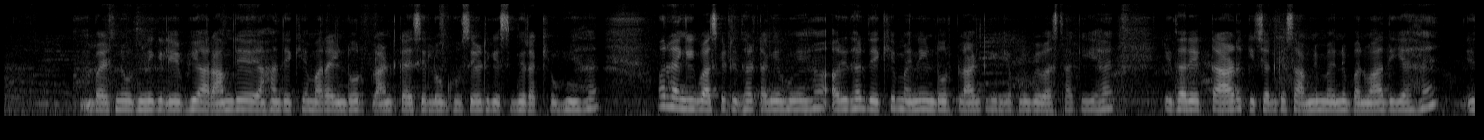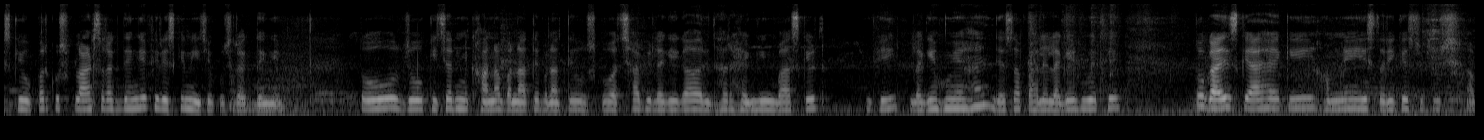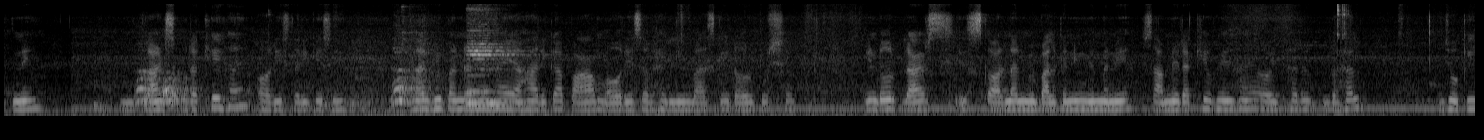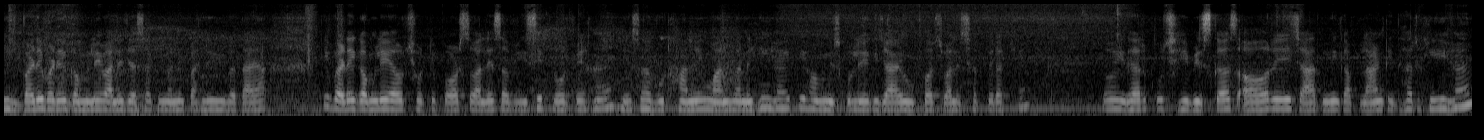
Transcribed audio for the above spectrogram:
बैठने उठने के लिए भी आराम दे। यहाँ देखिए हमारा इंडोर प्लांट कैसे लोग घुसेट के इसमें रखे हुए हैं और हैंगिंग बास्केट इधर टंगे हुए हैं। और इधर देखिए मैंने इंडोर प्लांट के लिए अपनी व्यवस्था की है। इधर एक टाड़ किचन के सामने मैंने बनवा दिया है। इसके ऊपर कुछ प्लांट्स रख देंगे, फिर इसके नीचे कुछ रख देंगे। तो जो किचन में खाना बनाते बनाते उसको अच्छा भी लगेगा और इधर हैंगिंग बास्केट भी लगे हुए हैं, जैसा पहले लगे हुए थे। तो गाइस क्या है कि हमने इस तरीके से कुछ अपने प्लांट्स को रखे हैं और इस तरीके से घर भी बन रहे हैं। यहाँ रिका पाम और ये सब हैंगिंग बास्केट और कुछ इंडोर प्लांट्स इस कॉर्नर में बालकनी में मैंने सामने रखे हुए हैं और इधर गुड़हल, जो कि बड़े बड़े गमले वाले, जैसा कि मैंने पहले भी बताया कि बड़े गमले और छोटे पॉट्स वाले सब इसी फ्लोर पे हैं। ये सब उठाने मानना नहीं है कि हम इसको लेके जाएँ, ऊपर वाले छत पे रखें। तो इधर कुछ हिबिस्कस और ये चांदनी का प्लांट इधर ही है।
